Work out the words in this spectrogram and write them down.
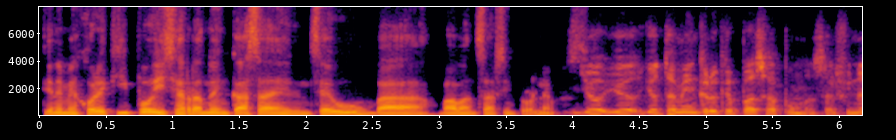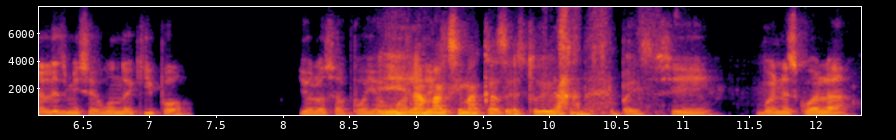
tiene mejor equipo y cerrando en casa en CU va, va a avanzar sin problemas. Yo, yo, yo también creo que pasa a Pumas. Al final es mi segundo equipo. Yo los apoyo. Y la máxima casa de estudios en nuestro país. Sí, buena escuela.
